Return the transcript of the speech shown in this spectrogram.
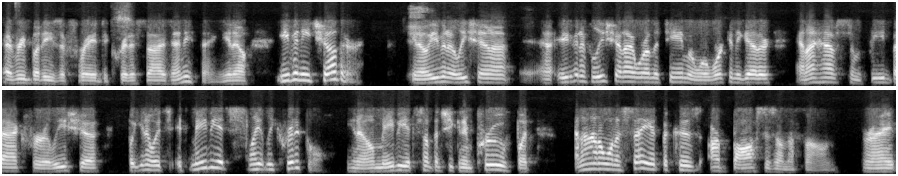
Everybody's afraid to criticize anything. You know, even each other. You know, even Alicia, and I, uh, even if Alicia and I were on the team and we're working together, and I have some feedback for Alicia, but you know, it's it's maybe it's slightly critical. You know, maybe it's something she can improve, but and I don't want to say it because our boss is on the phone, right?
